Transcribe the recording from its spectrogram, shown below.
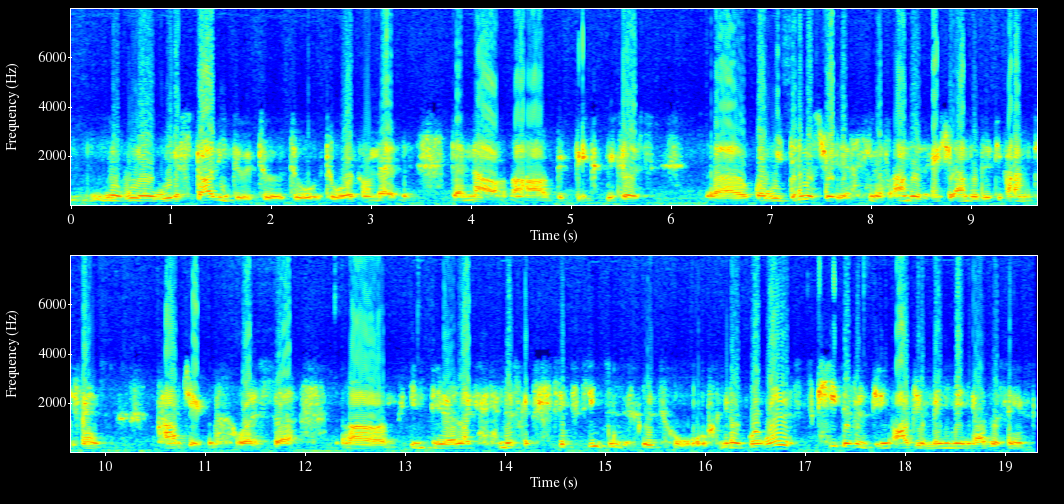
We're, we're starting to, to, to, to work on that, that now uh, because uh, what we demonstrated, you know, under actually under the Department of Defense project was, uh, um, in, you know, like this, you know, one of the key difference between Audrey and many, many other things,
